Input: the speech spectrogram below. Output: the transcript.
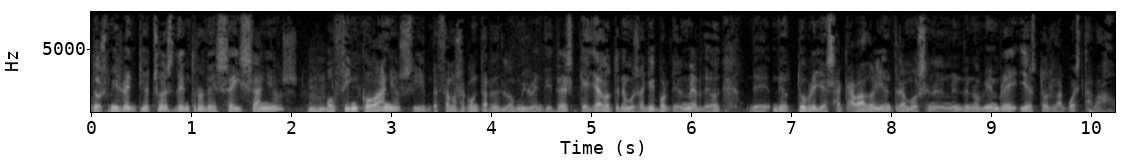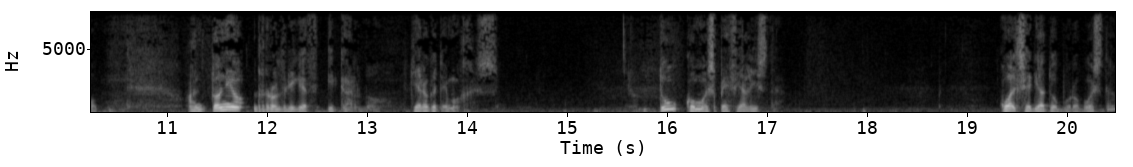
2028 es dentro de seis años o cinco años, si empezamos a contar del 2023, que ya lo tenemos aquí, porque el mes de, de- de octubre ya se ha acabado y entramos en el mes de noviembre y esto es la cuesta abajo. Antonio Rodríguez Icardo, quiero que te mojes. Tú como especialista, ¿cuál sería tu propuesta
